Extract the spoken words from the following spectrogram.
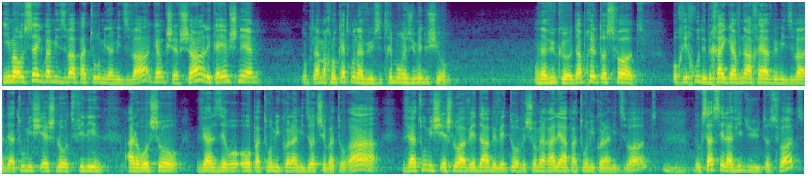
Ima osek ba mitzvah patur mina mitzvah, gam kshefshar le kayem shneem. Donc là, Machlokat qu'on a vu, c'est très bon résumé du shiur. On a vu que d'après le Tosfot, Ochichud et Bechai Gavna Chayav bemitzvah, de atu mishiesh lot filin al rosho ve'al zero patur mikola mitzvot shebatora, ve'atu mishiesh lo aveda beveto ve'shomer alea patur mikola mitzvot. Mhm. Donc ça, c'est l'avis du Tosfot,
